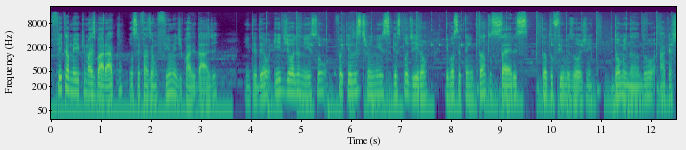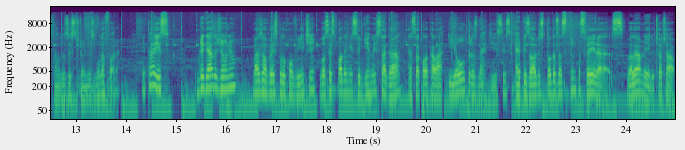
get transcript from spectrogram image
fica meio que mais barato você fazer um filme de qualidade, entendeu? E de olho nisso foi que os streamings explodiram e você tem tantos séries, tanto filmes hoje dominando a questão dos streams mundo afora. Então é isso. Obrigado, Júnior mais uma vez pelo convite. Vocês podem me seguir no Instagram, é só colocar lá e outras nerdices. Episódios todas as quintas-feiras. Valeu, amigo. Tchau, tchau.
